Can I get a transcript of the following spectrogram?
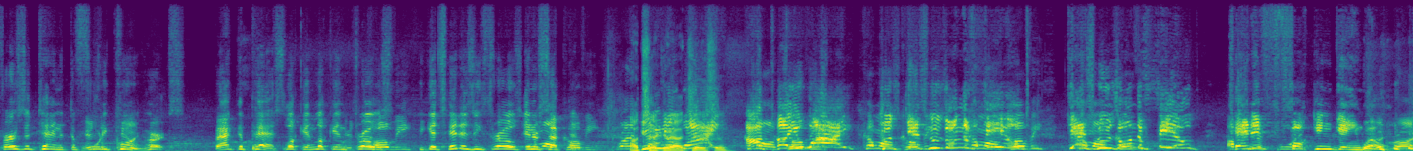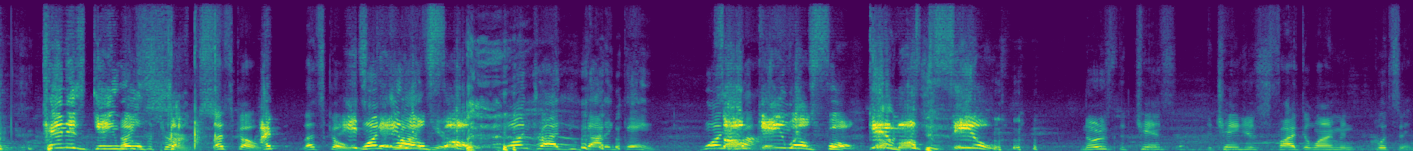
First and ten at the Here's the 42. punt. Hurts. Back to pass. Looking, looking, Here's throws. Kobe. He gets hit as he throws. Come on, Intercepted. Kobe. Run I'll You check it out, why? Jason. I'll on, tell you Kobe. why. Come on, Because guess Kobe. who's on the Come on, field? Kobe. Guess Come on, who's on the Kobe. field? Up Kenneth the 40. fucking Gainwell. Kenneth Gainwell Nice sucks. Let's go. I- Let's go. It's One Gainwell's drive here. fault. One drive, you got a game. One It's all drive. Gainwell's fault. Get him off the field. Notice the chance, the changes. Five to linemen blitzing.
